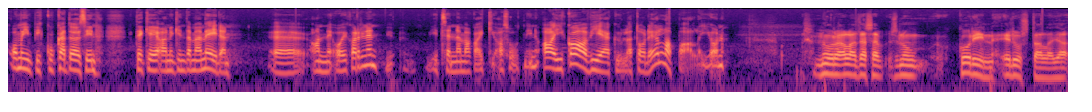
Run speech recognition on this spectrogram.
omin pikkukätöisin tekee ainakin tämä meidän Anne Oikarinen, itse nämä kaikki asut, niin aikaa vie kyllä todella paljon. Noora, ollaan tässä sinun kodin edustalla ja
